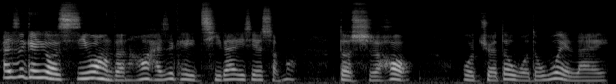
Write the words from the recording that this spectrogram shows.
还是可以有希望的，然后还是可以期待一些什么的时候，我觉得我的未来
